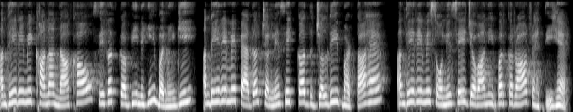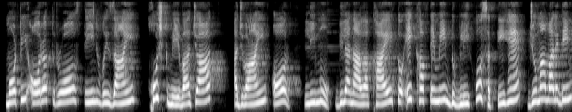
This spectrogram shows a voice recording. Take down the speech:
अंधेरे में खाना ना खाओ, सेहत कभी नहीं बनेगी। अंधेरे में पैदल चलने से कद जल्दी बढ़ता है। अंधेरे में सोने से जवानी बरकरार रहती है। मोटी औरत रोज तीन गजाएँ, खुश्क मेवा जात अजवाइन और लीमू बिला नागा खाए तो एक हफ़्ते में दुबली हो सकती है। जुमा वाले दिन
